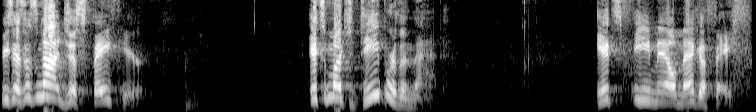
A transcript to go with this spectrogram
He says it's not just faith here, it's much deeper than that. It's female mega faith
